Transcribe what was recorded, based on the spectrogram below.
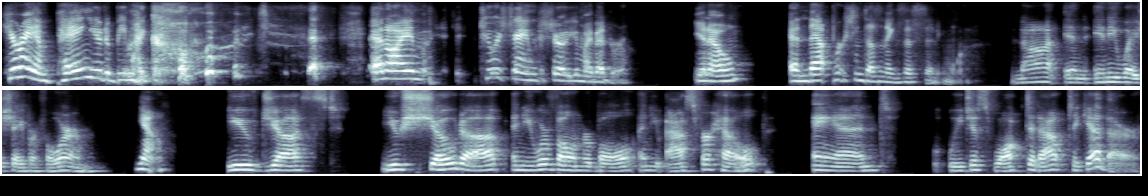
Here I am paying you to be my coach, and I'm too ashamed to show you my bedroom, you know? And that person doesn't exist anymore. Not in any way, shape, or form. Yeah. You've just you showed up and you were vulnerable and you asked for help and we just walked it out together.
